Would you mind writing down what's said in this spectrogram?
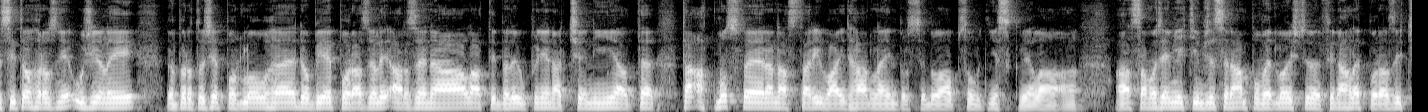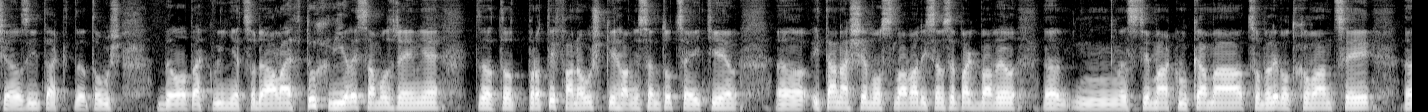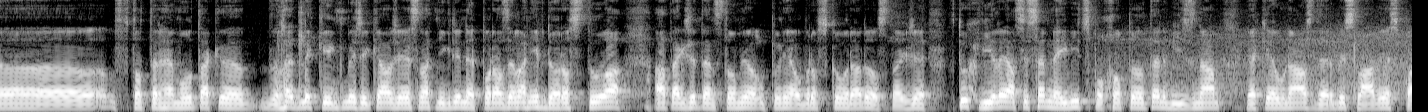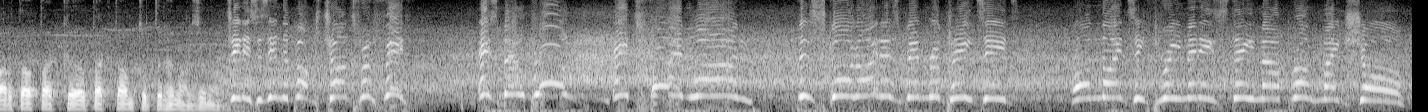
si to hrozně užili, protože po dlouhé době porazili Arsenal a ty byli úplně nadšený a ta, ta atmosféra na starý White Hart Lane prostě byla absolutně skvělá a, a samozřejmě tím, že se nám povedlo ještě ve finále porazit Chelsea, tak to, to už bylo takový něco dále. V tu chvíli samozřejmě to, to pro ty fanoušky, hlavně jsem to cítil, eh, i ta naše oslava, když jsem se pak bavil eh, mm, s těma klukama, co byli odchovanci eh, v Tottenhamu, tak Ledley King mi říkal, že je snad nikdy neporazil ani v dorostu a, a takže ten z toho měl úplně obrovskou radost. Takže v tu chvíli asi jsem nejvíc pochopil ten význam, jak je u nás derby Slávě Sparta, tak, tak tam Tottenham Arsenal. It's Melbourne! It's 5-1! The scoreline has been repeated on 93 minutes. Steve Malbronk makes sure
